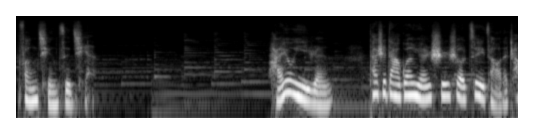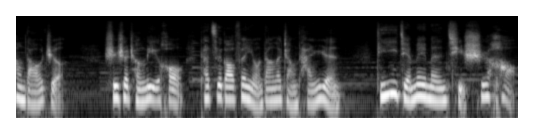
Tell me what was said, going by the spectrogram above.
风情自浅。还有一人，他是大观园诗社最早的倡导者。诗社成立后，他自告奋勇当了掌坛人，提议姐妹们起诗号，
